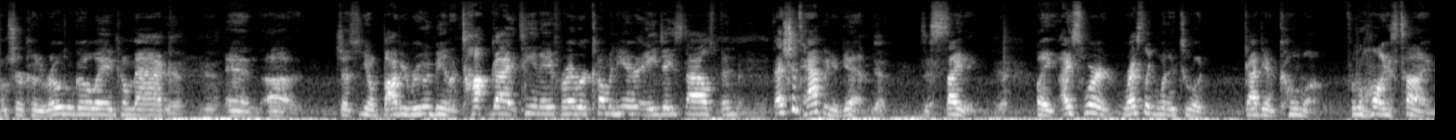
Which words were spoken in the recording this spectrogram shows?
I'm sure Cody Rhodes will go away and come back, yeah, yeah. and uh, just you know, Bobby Roode being a top guy at TNA forever, coming here, AJ Styles, Finn. Mhm. That shit's happening again. Yeah, It's exciting. yeah. Like I swear, wrestling went into a goddamn coma for the longest time,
